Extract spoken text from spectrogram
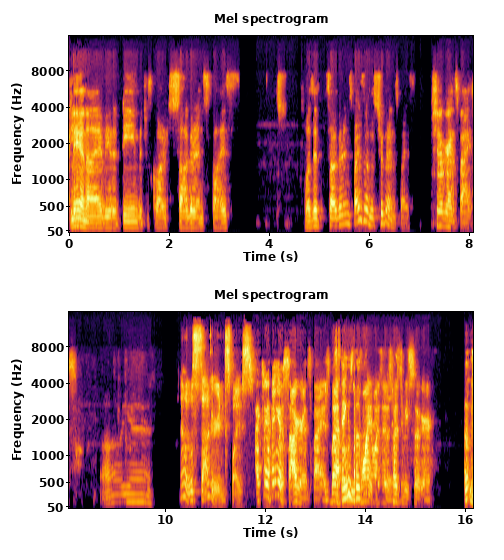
Clay and I, we had a team which was called Sagar and Spice. Was it Sagar and Spice or was it Sugar and Spice? Sugar and Spice. Oh yeah. No, it was Sagar and Spice. Actually, I think it was Sagar and Spice, but I think the point was it was supposed to be sugar. that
